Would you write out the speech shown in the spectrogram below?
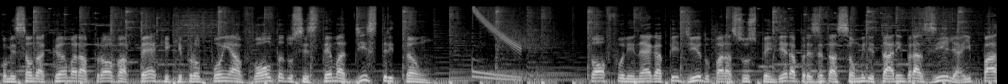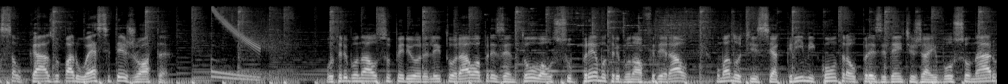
Comissão da Câmara aprova a PEC que propõe a volta do sistema distritão. Toffoli nega pedido para suspender a apresentação militar em Brasília e passa o caso para o STJ. O Tribunal Superior Eleitoral apresentou ao Supremo Tribunal Federal uma notícia crime contra o presidente Jair Bolsonaro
